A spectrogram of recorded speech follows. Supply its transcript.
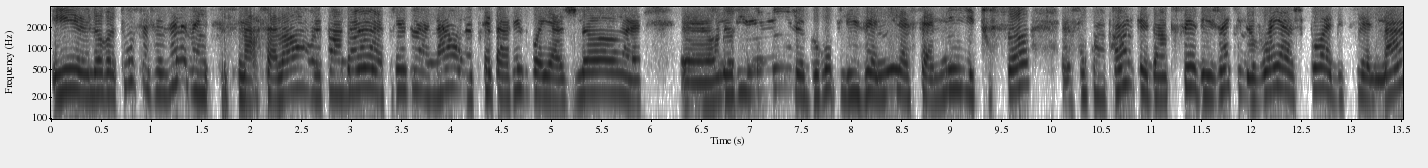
Et euh, le retour se faisait le 26 mars. Alors, euh, pendant près d'un an, on a préparé ce voyage-là. on a réuni le groupe, les amis, la famille et tout ça. Il faut comprendre que dans tout ça, il y a des gens qui ne voyagent pas habituellement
